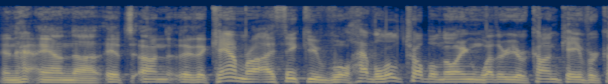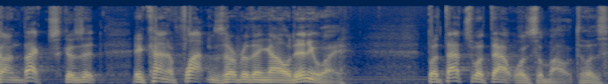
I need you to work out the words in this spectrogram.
And, and uh, it's on the camera, I think you will have a little trouble knowing whether you're concave or convex because it, it kind of flattens everything out anyway. But that's what that was about. Was,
